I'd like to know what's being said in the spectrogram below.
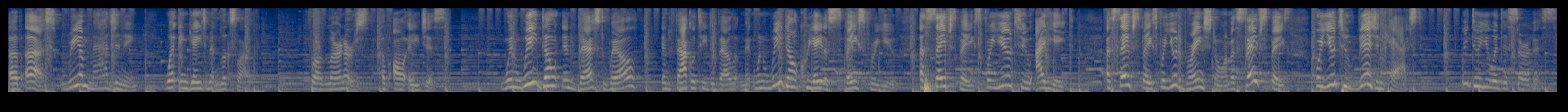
of us reimagining what engagement looks like for learners of all ages. When we don't invest well in faculty development, when we don't create a space for you, a safe space for you to ideate, a safe space for you to brainstorm, a safe space for you to vision cast, we do you a disservice.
